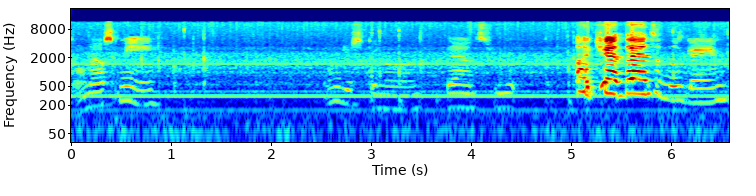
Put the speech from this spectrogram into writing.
Don't ask me. I'm just gonna dance here. I can't dance in this game.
